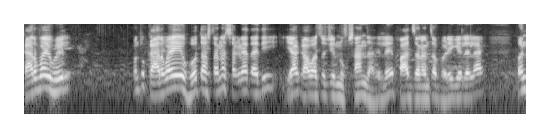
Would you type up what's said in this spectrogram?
कारवाई होईल. पण तो कारवाई होत असताना सगळ्यात आधी या गावाचं जे नुकसान झालेलं आहे पाच जणांचा बळी गेलेला आहे. पण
